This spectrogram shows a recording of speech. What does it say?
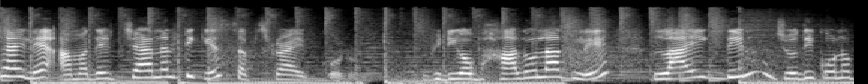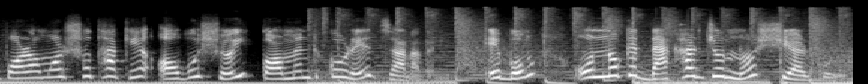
চাইলে আমাদের চ্যানেলটিকে সাবস্ক্রাইব করুন। ভিডিও ভালো লাগলে লাইক দিন, যদি কোনো পরামর্শ থাকে অবশ্যই কমেন্ট করে জানাবেন এবং অন্যকে দেখার জন্য শেয়ার করুন।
